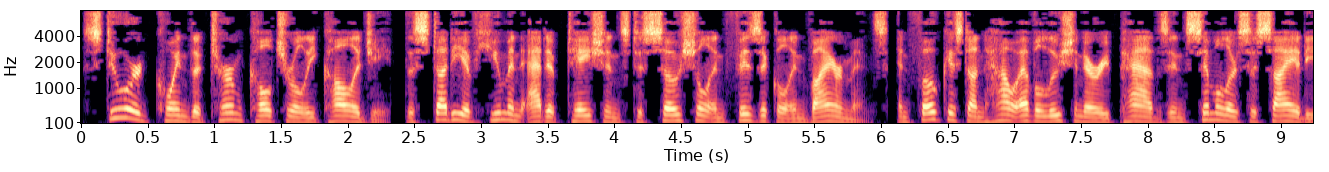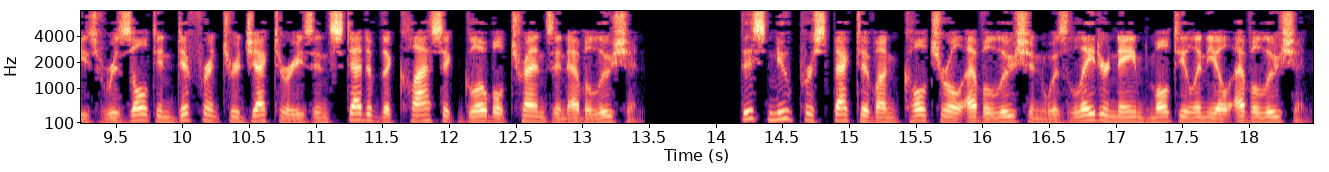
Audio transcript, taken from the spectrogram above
Steward coined the term cultural ecology, the study of human adaptations to social and physical environments, and focused on how evolutionary paths in similar societies result in different trajectories instead of the classic global trends in evolution. This new perspective on cultural evolution was later named multilineal evolution.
